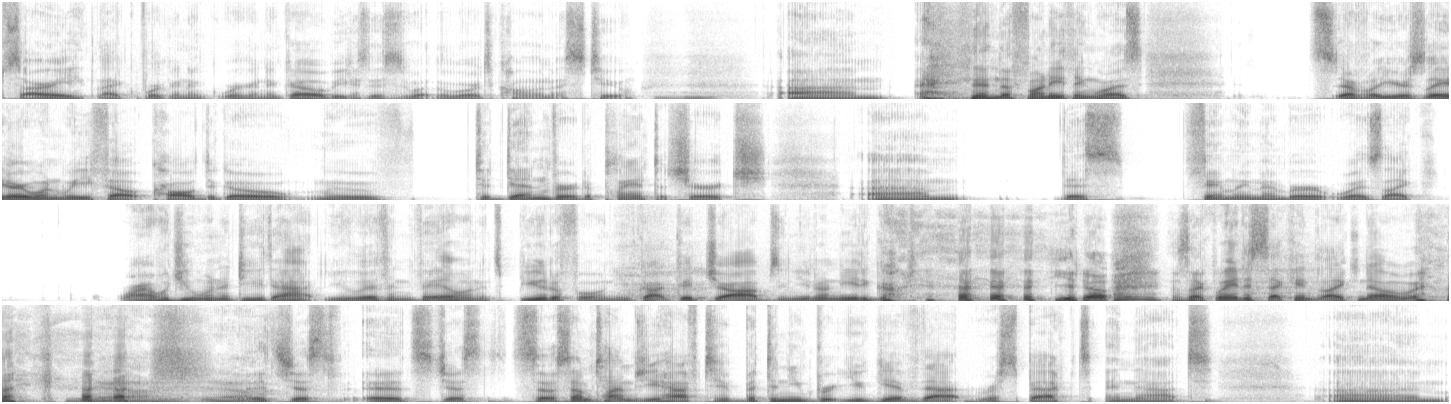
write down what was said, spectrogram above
sorry, like we're gonna we're gonna go because this is what the Lord's calling us to. Mm-hmm. Um, and then the funny thing was, several years later, when we felt called to go move to Denver to plant a church, um, this family member was like, why would you want to do that? You live in Vail and it's beautiful and you've got good jobs and you don't need to go to, you know, I was like, wait a second. Like, no, like, yeah, yeah. it's just, it's just, so sometimes you have to, but then you, you give that respect and that, um,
